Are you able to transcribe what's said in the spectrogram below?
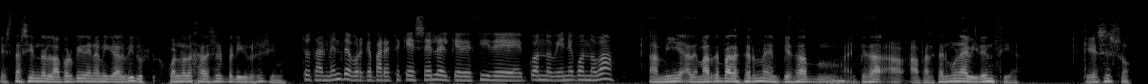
está siendo la propia dinámica del virus, lo cual no deja de ser peligrosísimo. Totalmente, porque parece que es él el que decide cuándo viene y cuándo va. a mí, además de parecerme, empieza, empieza a, a parecerme una evidencia. que es eso?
